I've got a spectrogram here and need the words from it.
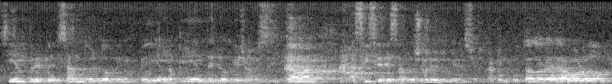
siempre pensando en lo que nos pedían los clientes, lo que ellos necesitaban, así se desarrolló la iluminación. La computadora de a bordo,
